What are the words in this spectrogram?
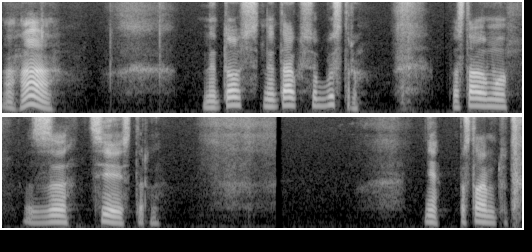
Ага. Не, то, не так все швидко. Поставимо з цієї сторони. Ні, поставимо тут.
